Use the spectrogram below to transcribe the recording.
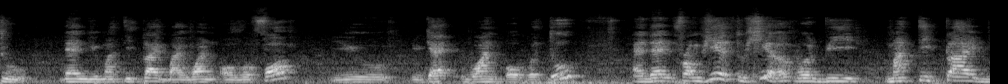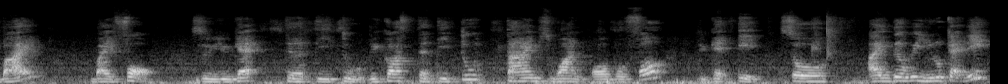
2 then you multiply by 1 over 4 you you get 1 over 2 and then from here to here will be multiplied by by 4 so you get 32 because 32 times 1 over 4 you get 8 so either way you look at it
